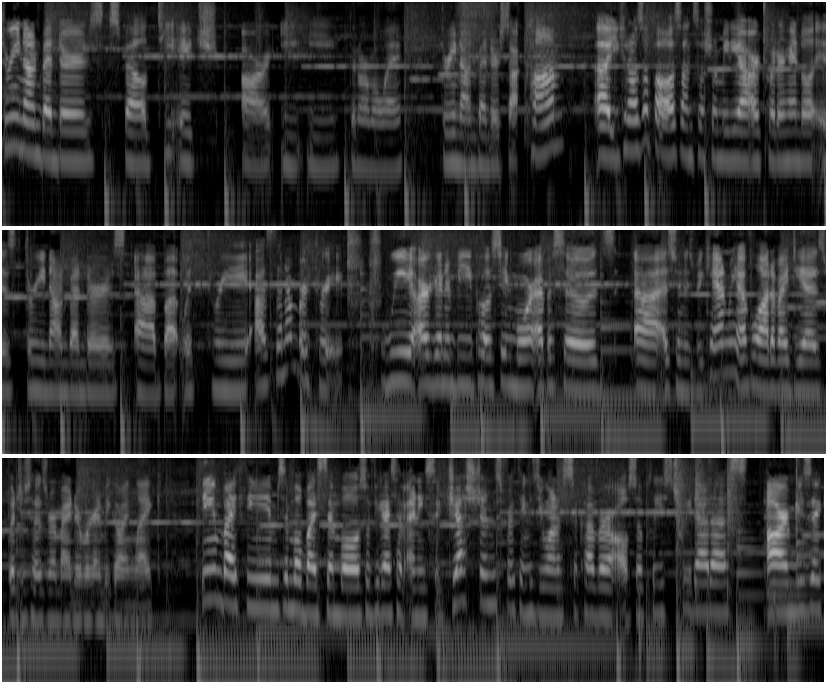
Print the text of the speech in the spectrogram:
Three Nonbenders, spelled T H R E E, the normal way, three nonbenders.com. Uh, you can also follow us on social media. Our Twitter handle is three nonbenders, uh, but with three as the number three. We are going to be posting more episodes uh, as soon as we can. We have a lot of ideas, but just as a reminder, we're going to be going like theme by theme, symbol by symbol. So if you guys have any suggestions for things you want us to cover, also please tweet at us. Our music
